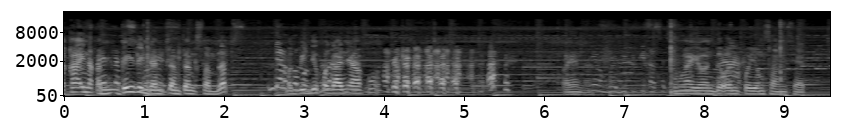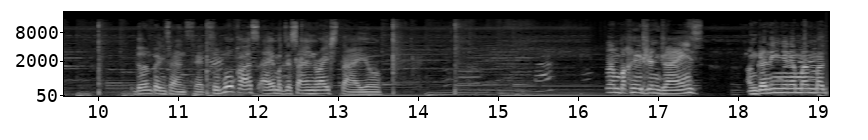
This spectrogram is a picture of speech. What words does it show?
kakain na kami. Gayon din viewers. gamit tam tam tam laps. Hindi ako Mag-video pa gani ako. Ayan na. Kita sa So ngayon doon po yung sunset. Doon po yung sunset. So bukas ay magsa-sunrise tayo. Alam ba kayo dyan guys? Ang galing nyo naman mag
